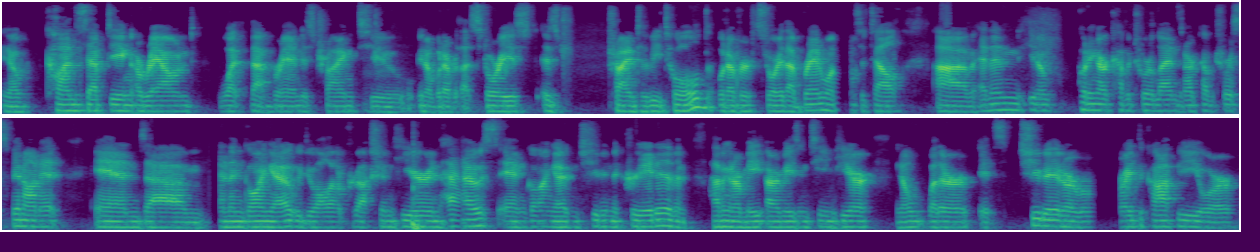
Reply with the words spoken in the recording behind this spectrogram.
you know concepting around what that brand is trying to you know whatever that story is is trying to be told, whatever story that brand wants to tell, um, and then you know putting our coveteur lens and our coveteur spin on it, and um, and then going out. We do all our production here in house, and going out and shooting the creative, and having our our amazing team here. You know whether it's shoot it or write the copy or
